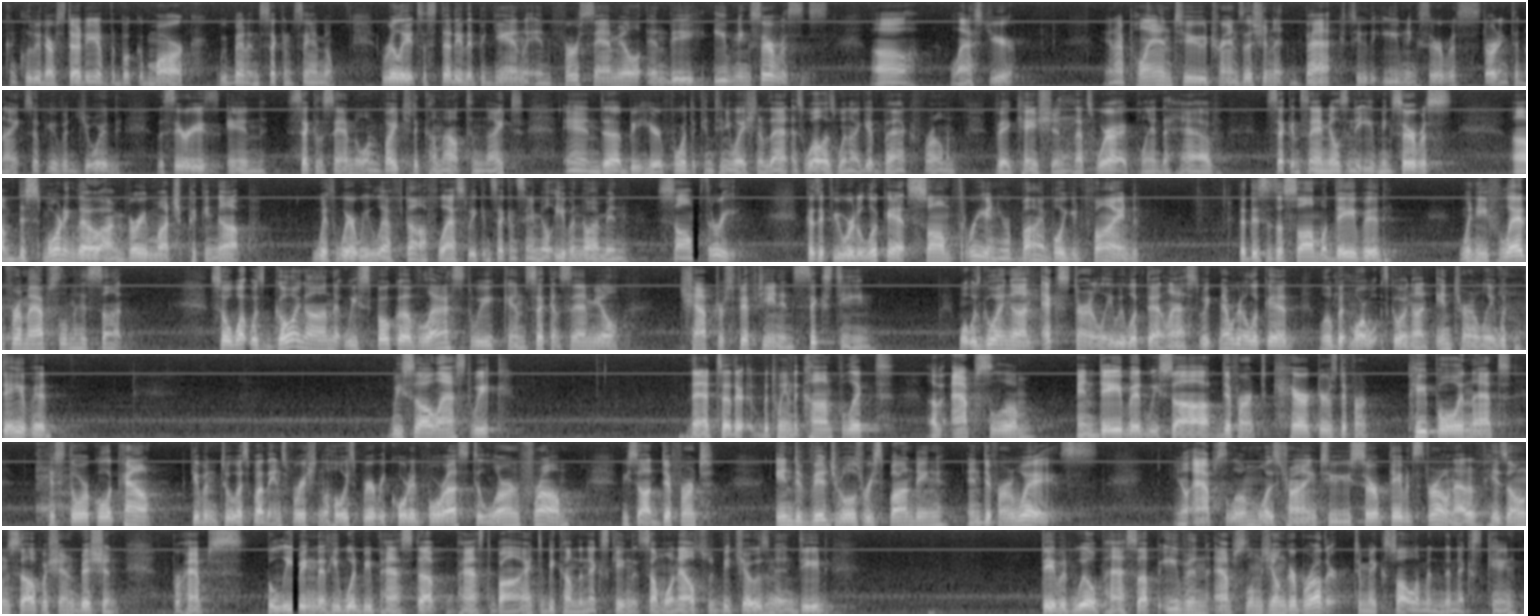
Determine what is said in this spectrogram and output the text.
concluded our study of the book of Mark. We've been in 2 Samuel. Really, it's a study that began in 1 Samuel in the evening services uh, last year. And I plan to transition it back to the evening service starting tonight. So if you've enjoyed the series in 2 Samuel, I invite you to come out tonight and uh, be here for the continuation of that, as well as when I get back from vacation. That's where I plan to have 2 Samuel's in the evening service. Um, this morning, though, I'm very much picking up with where we left off last week in 2 Samuel, even though I'm in Psalm 3. Because if you were to look at Psalm 3 in your Bible, you'd find that this is a psalm of David when he fled from Absalom, his son. So, what was going on that we spoke of last week in 2 Samuel chapters 15 and 16 what was going on externally, we looked at last week. Now we're going to look at a little bit more what's going on internally with David. We saw last week that uh, there, between the conflict of Absalom and David, we saw different characters, different people in that historical account given to us by the inspiration of the Holy Spirit, recorded for us to learn from. We saw different individuals responding in different ways. You know, Absalom was trying to usurp David's throne out of his own selfish ambition, perhaps believing that he would be passed up, passed by to become the next king, that someone else would be chosen. And indeed, David will pass up even Absalom's younger brother to make Solomon the next king.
